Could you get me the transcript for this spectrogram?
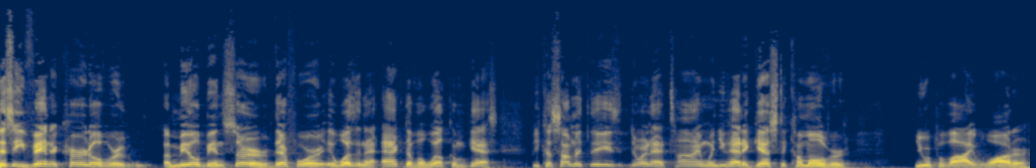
This event occurred over a meal being served. Therefore, it wasn't an act of a welcome guest. Because some of the things during that time, when you had a guest to come over, you would provide water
